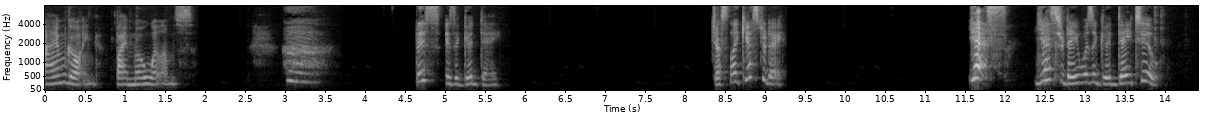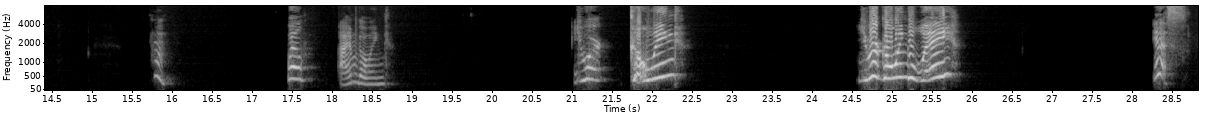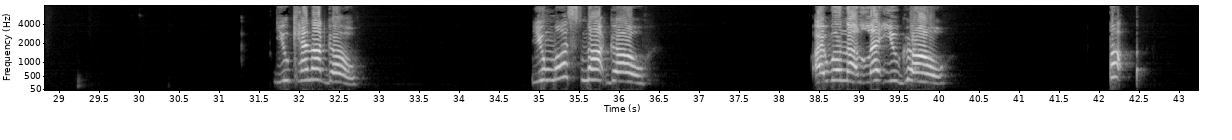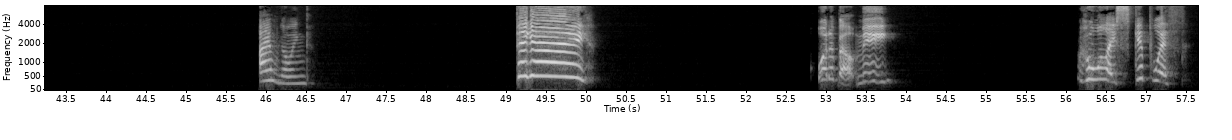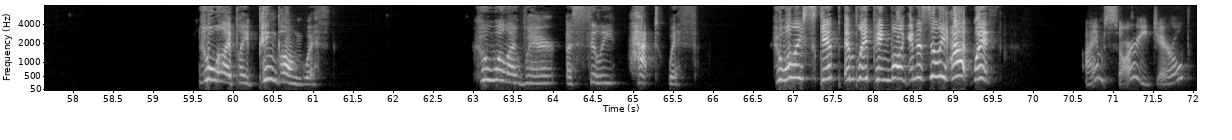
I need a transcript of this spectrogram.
I Am Going by Mo Willems. this is a good day. Just like yesterday. Yes, yesterday was a good day too. Hmm. Well, I'm going. You are going? You are going away? Yes. You cannot go. You must not go. I will not let you go. Up. I am going. Piggy! What about me? Who will I skip with? Who will I play ping pong with? Who will I wear a silly hat with? Who will I skip and play ping pong in a silly hat with? I am sorry, Gerald.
